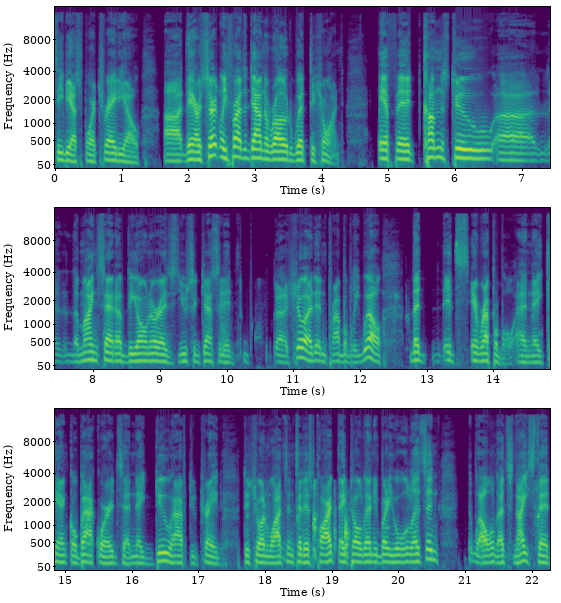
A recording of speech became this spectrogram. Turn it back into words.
CBS Sports Radio. Uh, they are certainly further down the road with Deshaun. If it comes to uh, the mindset of the owner, as you suggested it uh, should and probably will, that it's irreparable and they can't go backwards and they do have to trade Deshaun Watson to this part. They told anybody who will listen, well, that's nice that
